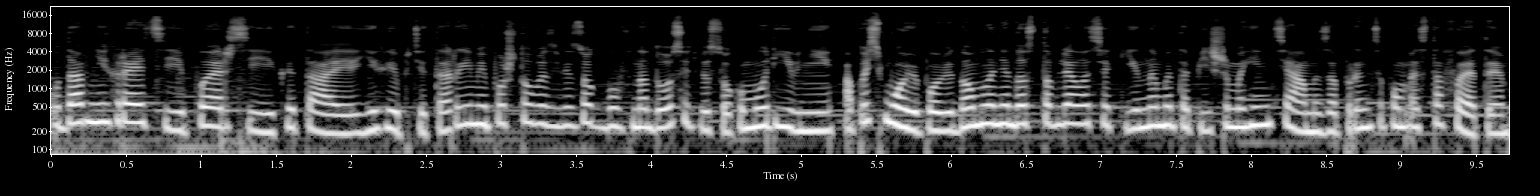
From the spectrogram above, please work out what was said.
У давній Греції, Персії, Китаї, Єгипті та Римі поштовий зв'язок був на досить високому рівні, а письмові повідомлення доставлялися кінними та пішими гінцями за принципом естафети.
